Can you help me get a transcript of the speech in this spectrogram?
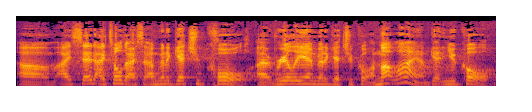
Um, I said, I told her, I said, I'm going to get you coal. I really am going to get you coal. I'm not lying. I'm getting you coal.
